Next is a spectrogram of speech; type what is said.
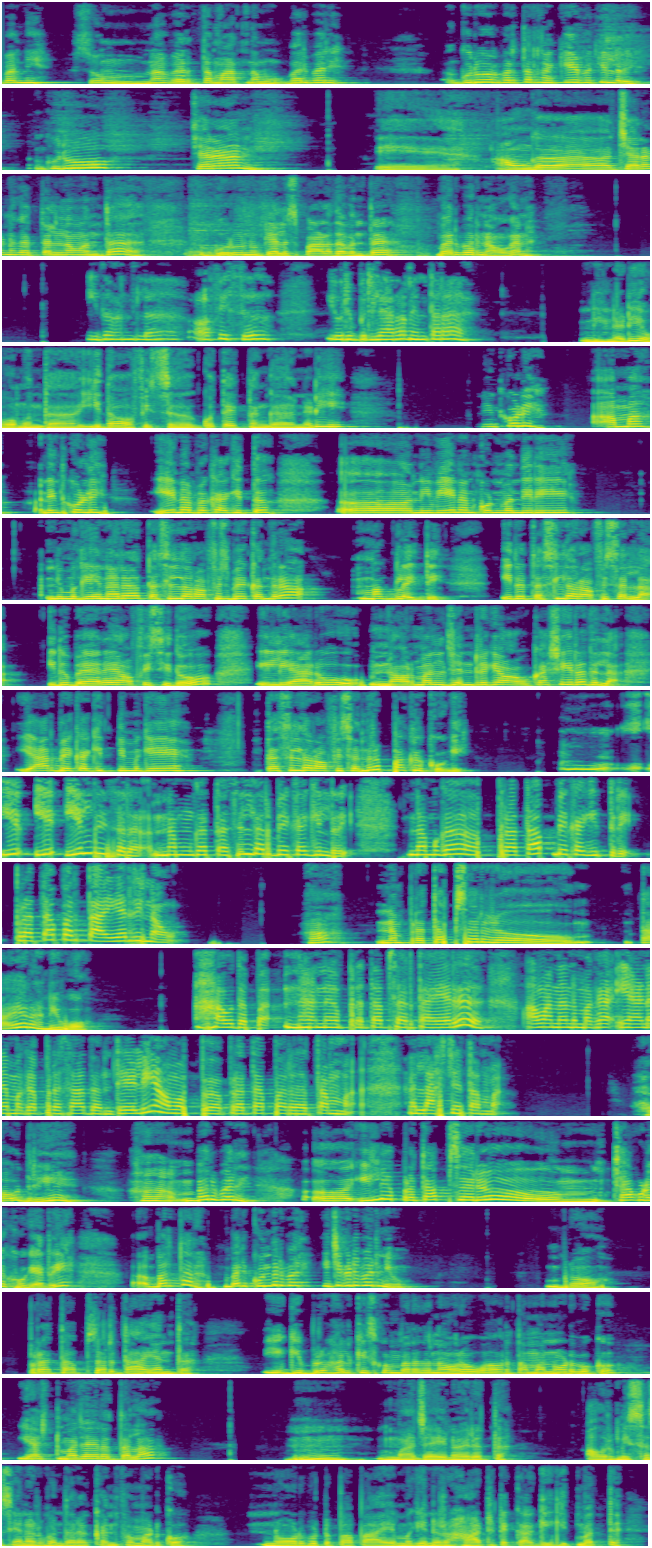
ಬನ್ನಿ ಸುಮ್ಮನೆ ವ್ಯರ್ಥ ಮಾತು ನಮ್ಮ ಬರ್ರಿ ಬರ್ರಿ. ಗುರು ಅವ್ರು ಬರ್ತಾರೆ ನಾ ಕೇಳ್ಬೇಕಿಲ್ರಿ. ಗುರು ಚರಣ್. ಏ ಅವಂಗ ಚರಣ್ಗ ತಲೆನೋವಂತ ಗುರುನು ಕೆಲಸ ಬಾಳದವಂತ. ಬರ್ರಿ ಬರ್ರಿ ನಾ ಹೋಗಣ. ಇದಲ್ಲ ಆಫೀಸ್. ಇವ್ರಿಬ್ರು ಯಾರ ನಿಂತಾರ? ನೀ ನಡಿಯವ್ವ ಮುಂದೆ. ಇದ ಆಫೀಸ್. ಗೊತ್ತೈತ್ ನಂಗೆ. ನಡಿ. ನಿಂತ್ಕೊಳ್ಳಿ. ಅಮ್ಮ ನಿಂತ್ಕೊಳ್ಳಿ. ಏನಾಗಬೇಕಾಗಿತ್ತು ನೀವೇನು ಅನ್ಕೊಂಡು ಬಂದಿರಿ? ನಿಮಗೆ ಏನಾರ ತಹಸೀಲ್ದಾರ್ ಆಫೀಸ್ ಬೇಕಂದ್ರೆ ಮಗ್ಲೈತಿ. ಇದು ತಹಸೀಲ್ದಾರ್ ಆಫೀಸ್ ಅಲ್ಲ ಇದು ಬೇರೆ ಆಫೀಸ್ ಇದು. ಇಲ್ಲಿ ಯಾರು ನಾರ್ಮಲ್ ಜನರಿಗೆ ಅವಕಾಶ ಇರೋದಿಲ್ಲ. ಯಾರು ಬೇಕಾಗಿತ್ತು ನಿಮಗೆ ತಹಸೀಲ್ದಾರ್ ಆಫೀಸ್ ಅಂದ್ರೆ ಪಕ್ಕಕ್ಕೆ ಹೋಗಿ. ಇಲ್ರಿ ಸರ ನಮ್ಗ ತಹಸೀಲ್ದಾರ್ ಬೇಕಾಗಿಲ್ರಿ. ನಮ್ಗ ಪ್ರತಾಪ್ ಬೇಕಾಗಿತ್ರಿ. ಪ್ರತಾಪ್ ಅವ್ರ ತಾಯರ್ರಿ ನಾವು. ಹಾ ನಮ್ಮ ಪ್ರತಾಪ್ ಸರ್ ತಾಯಾರ ನೀವು? ಹೌದಪ್ಪ. ನಾನು ಪ್ರತಾಪ್ ಸರ್ ತಾಯರು, ಅವ ನನ್ನ ಮಗ, ಯಾಣೆ ಮಗ ಪ್ರಸಾದ್ ಅಂತೇಳಿ ಅವ ಪ್ರತಾಪರ ತಮ್ಮ, ಲಾಸ್ಟ್ನೇ ತಮ್ಮ. ಹೌದ್ರಿ? ಹಾಂ, ಬರ್ರಿ ಬರ್ರಿ. ಇಲ್ಲೇ ಪ್ರತಾಪ್ ಸರ್ ಚಾ ಕುಡಕ್ಕೆ ಹೋಗ್ಯಾರ್ರಿ. ಬರ್ತಾರ, ಬರ್ರಿ, ಕುಂದ್ರ, ಬರ್ರಿ. ಈಚೆ ಕಡೆ ಬರ್ರಿ ನೀವು. ಬ್ರೋ, ಪ್ರತಾಪ್ ಸರ್ ತಾಯಿ ಅಂತ ಈಗಿಬ್ರು ಹಲ್ಕಿಸ್ಕೊಂಡ್ ಬರೋದನ್ನ ಅವ್ರವ್ವ ಅವ್ರ ತಮ್ಮ ನೋಡ್ಬೇಕು. ಎಷ್ಟು ಮಜಾ ಇರುತ್ತಲ್ಲ? ಹ್ಞೂ ಮಜಾ ಏನೋ ಇರುತ್ತೆ. ಅವ್ರ ಮಿಸ್ಸಸ್ ಏನಾರು ಬಂದಾರ ಕನ್ಫರ್ಮ್ ಮಾಡ್ಕೊ. ನೋಡ್ಬಿಟ್ಟು ಪಾಪ ಆಯಮ್ಮಗೇನಾರು ಹಾರ್ಟ್ ಅಟ್ಯಾಕ್ ಆಗಿಗಿತ್ತು ಮತ್ತೆ.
